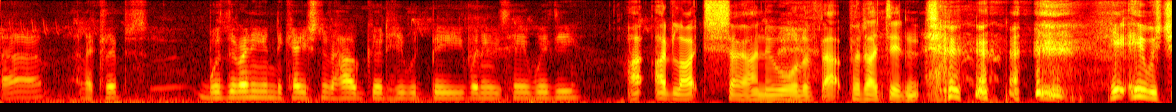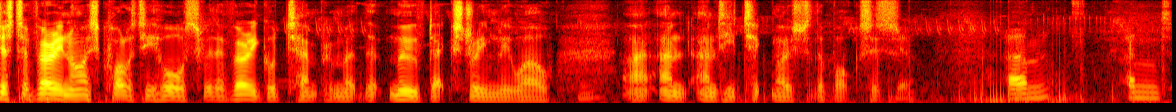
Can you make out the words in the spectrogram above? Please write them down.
uh, an Eclipse. Was there any indication of how good he would be when he was here with you? I, would like to say I knew all of that, but I didn't. he, he, was just a very nice quality horse with a very good temperament that moved extremely well, mm. uh, and and he ticked most of the boxes. Yeah. Um, and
